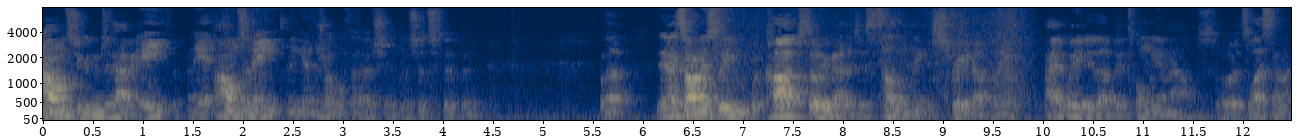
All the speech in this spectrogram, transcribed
ounce. You can just have an eighth, an eighth, ounce and an eighth, and get in trouble for that shit. That shit's stupid. But yeah, that's honestly with cops though. You gotta just tell them niggas straight up. Like I weighed it up. It's only an ounce, or it's less than an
